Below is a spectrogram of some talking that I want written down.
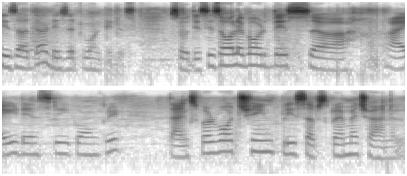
these are the disadvantages so this is all about this high density concrete thanks for watching please subscribe my channel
